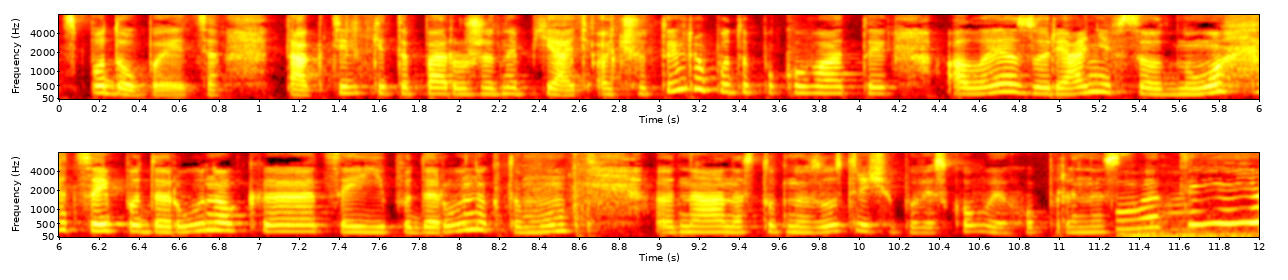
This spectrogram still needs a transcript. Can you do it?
сподобається. Так, тільки тепер уже не 5, а 4 буду пакувати, але Зоряні все одно цей подарунок, е, це її подарунок, тому на наступну зустріч обов'язково його принесу. От і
